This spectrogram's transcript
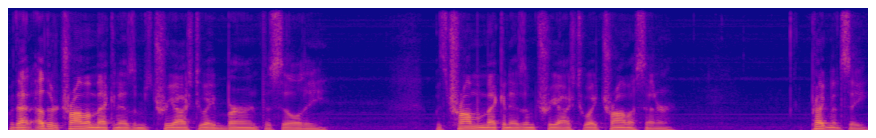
Without other trauma mechanisms, triage to a burn facility. With trauma mechanism, triage to a trauma center. Pregnancy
